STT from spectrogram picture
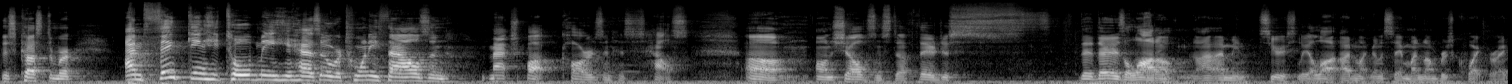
this customer, I'm thinking he told me he has over 20,000 Matchbox cars in his house uh, on shelves and stuff. They're just, there, there is a lot of them. I, I mean, seriously, a lot. I'm not going to say my number's quite right.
